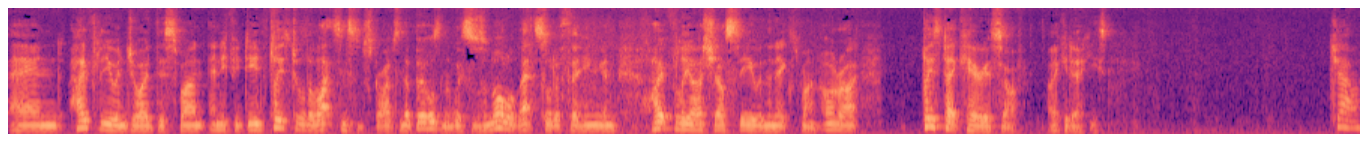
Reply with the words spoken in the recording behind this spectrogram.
and hopefully you enjoyed this one. And if you did please do all the likes and subscribes and the bells and the whistles and all of that sort of thing and hopefully I shall see you in the next one. Alright please take care of yourself. Okie dokies. Ciao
